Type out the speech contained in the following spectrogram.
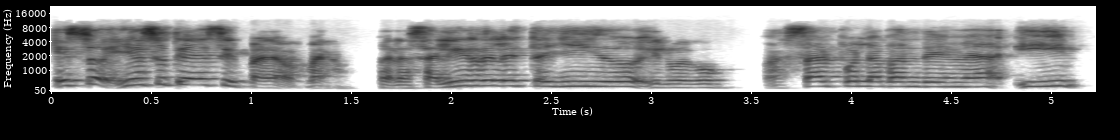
eso, y eso te iba a decir, para, bueno, para salir del estallido y luego pasar por la pandemia y,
